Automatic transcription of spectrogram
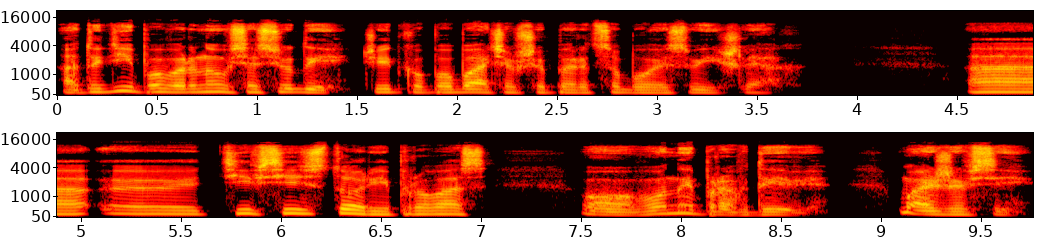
а тоді повернувся сюди, чітко побачивши перед собою свій шлях. А е, ті всі історії про вас. О, вони правдиві, майже всі.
